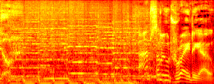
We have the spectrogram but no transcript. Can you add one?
done. Absolute Radio.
